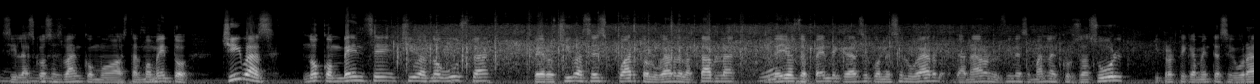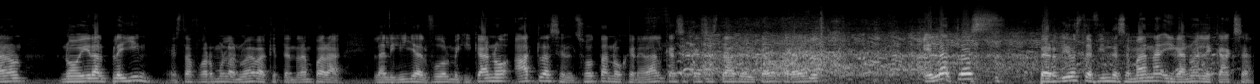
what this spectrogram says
si las cosas van como hasta el momento. Chivas no convence, Chivas no gusta, pero Chivas es cuarto lugar de la tabla y de ellos depende quedarse con ese lugar. Ganaron el fin de semana el Cruz Azul y prácticamente aseguraron no ir al play-in, esta fórmula nueva que tendrán para la liguilla del fútbol mexicano. Atlas, el sótano general, casi casi está dedicado para ellos. El Atlas perdió este fin de semana y ganó el Lecaxa.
